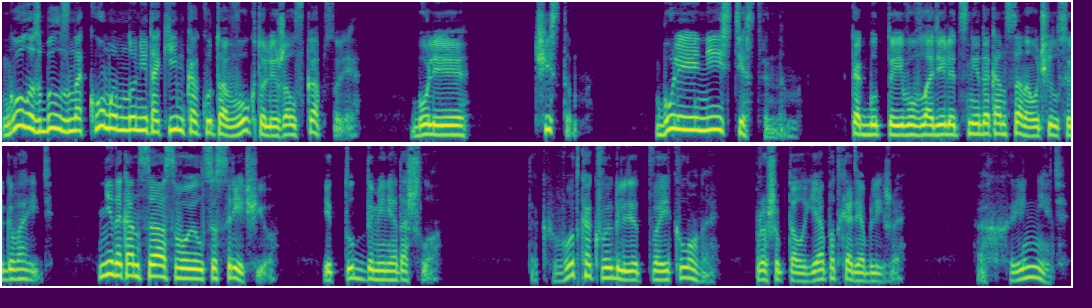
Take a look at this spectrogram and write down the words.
Голос был знакомым, но не таким, как у того, кто лежал в капсуле. Более чистым, более неестественным. Как будто его владелец не до конца научился говорить, не до конца освоился с речью. И тут до меня дошло. «Так вот как выглядят твои клоны», — прошептал я, подходя ближе. «Охренеть».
